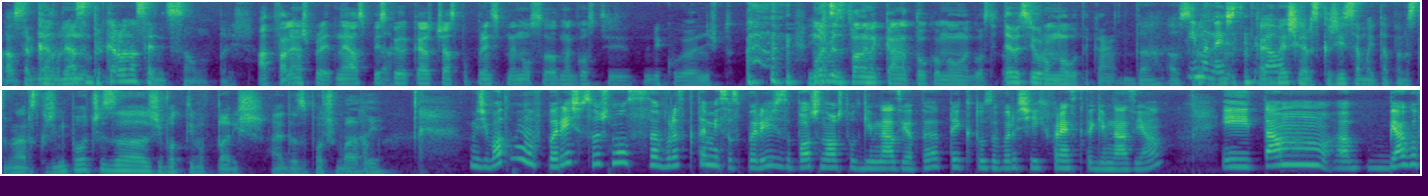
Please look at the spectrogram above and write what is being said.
аз, прекарвал, аз съм прекарал една седмица само в Париж. А, това ли имаш предвид? Не, аз исках да. да кажа, че аз по принцип не носа на гости никога нищо. Може би затова не ме канят толкова много на гости. Тебе сигурно много те канят. Да, абсолютно. Има нещо такова. Как беше? Разкажи само етапа на страна. Разкажи ни повече за живота ти в Париж. Айде да започнем от там. Ми, живота ми в Париж, всъщност връзката ми с Париж започна още от гимназията, тъй като завърших френската гимназия. И там а, бях в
